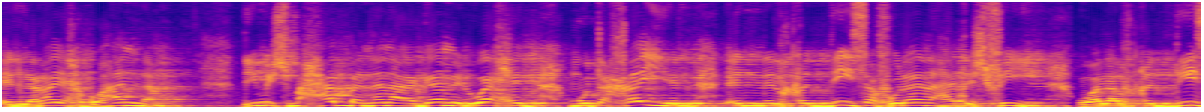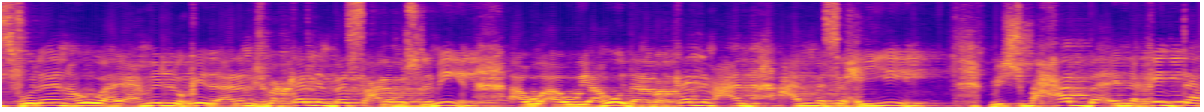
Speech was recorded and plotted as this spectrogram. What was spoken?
اللي رايح جهنم. دي مش محبة إن أنا أجامل واحد متخيل إن القديسة فلانة هتشفيه ولا القديس فلان هو هيعمل له كده. أنا مش بتكلم بس على مسلمين أو أو يهود أنا بتكلم عن عن مسيحيين. مش محبة إنك أنت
